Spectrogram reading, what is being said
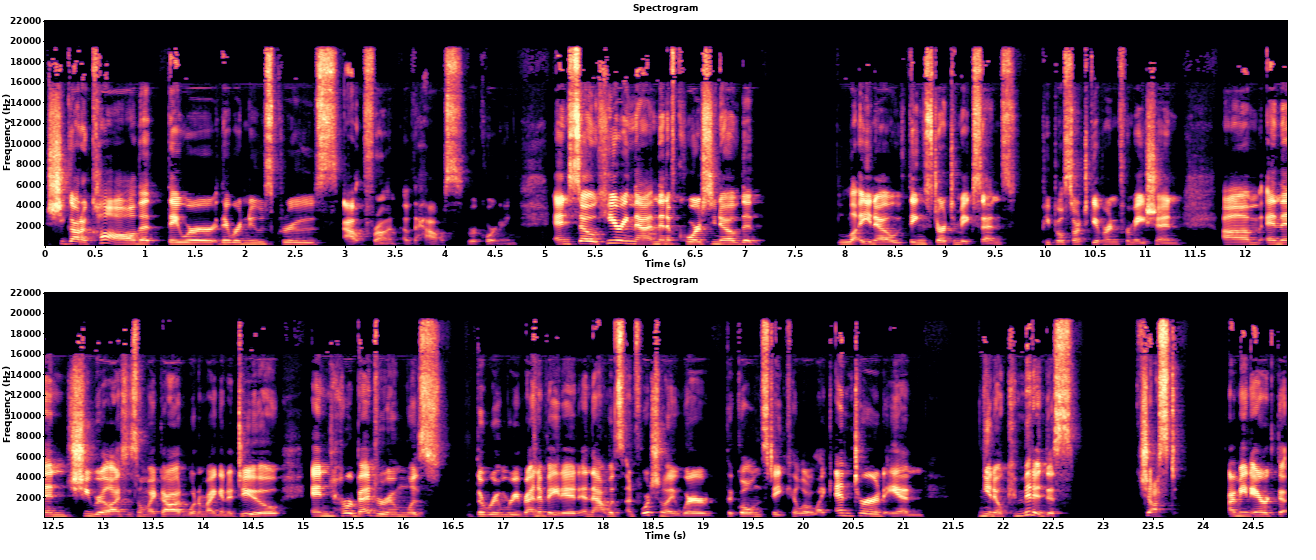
she got a call that they were they were news crews out front of the house recording. And so hearing that, and then of course, you know the you know things start to make sense. People start to give her information, um, and then she realizes, oh my god, what am I going to do? And her bedroom was the room we renovated, and that was unfortunately where the Golden State Killer like entered and you know committed this just. I mean, Eric, the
